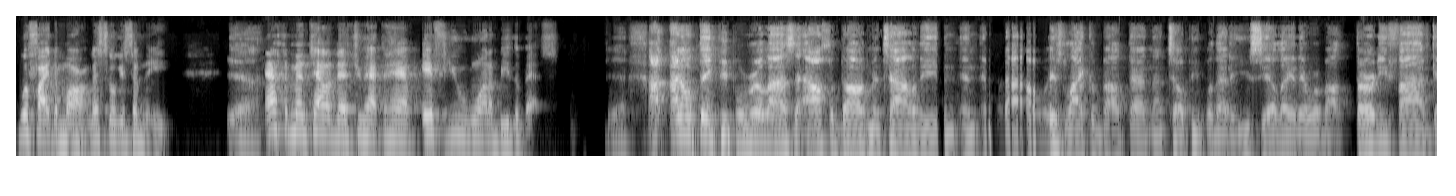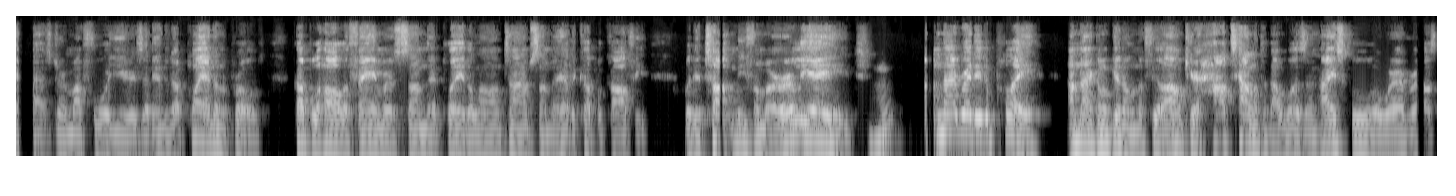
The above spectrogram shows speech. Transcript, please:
we'll fight tomorrow. Let's go get something to eat. Yeah. That's the mentality that you have to have if you want to be the best. Yeah, I, I, don't think people realize the alpha dog mentality, and, and, and, what I always like about that, and I tell people that at UCLA there were about 35 guys during my four years that ended up playing in the pros. A couple of Hall of Famers, some that played a long time, some that had a cup of coffee. But it taught me from an early age, mm-hmm. I'm not ready to play. I'm not going to get on the field. I don't care how talented I was in high school or wherever else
